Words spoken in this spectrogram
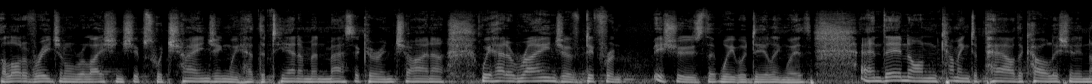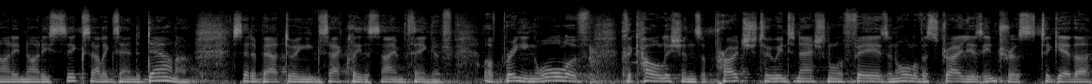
A lot of regional relationships were changing. We had the Tiananmen massacre in China. We had a range of different issues that we were dealing with. And then, on coming to power, the coalition in 1996, Alexander Downer set about doing exactly the same thing of, of bringing all of the coalition's approach to international affairs and all of Australia's interests together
